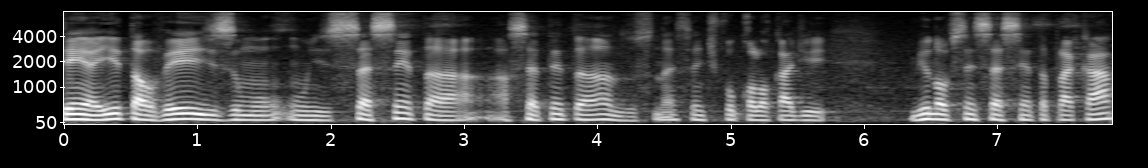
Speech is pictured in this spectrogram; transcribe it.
tem aí talvez um, uns 60 a 70 anos, né, se a gente for colocar de 1960 para cá,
